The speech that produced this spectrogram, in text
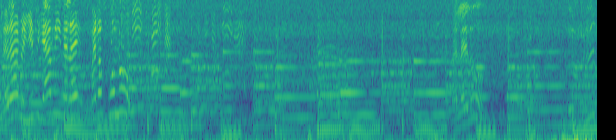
เร็วๆหนูยิ้มแย้มวิ่งไปเลย ไม่ต้องกลัวลูก ไปเลยลูกอึ๊บอึ๊บ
